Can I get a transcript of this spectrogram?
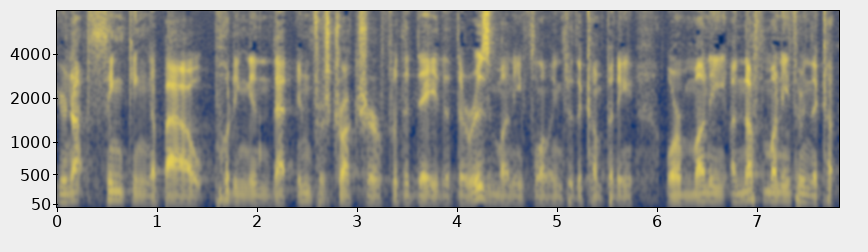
you're not thinking about putting in that infrastructure for the day that there is money flowing through the company or money enough money through the co-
